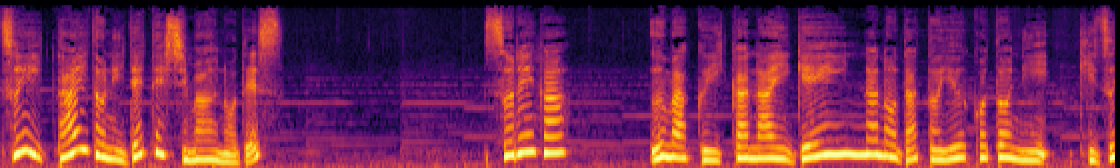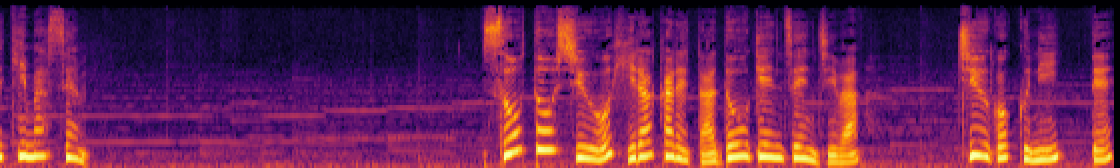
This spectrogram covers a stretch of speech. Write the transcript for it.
つい態度に出てしまうのです。それがうまくいかない原因なのだということに気づきません。曹洞宗を開かれた道元禅師は中国に行って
